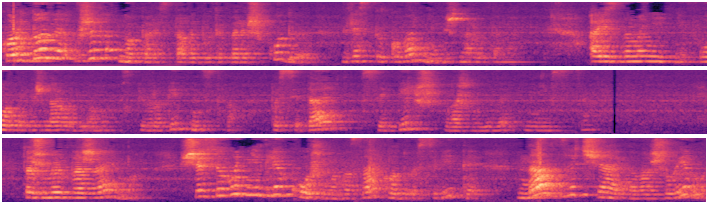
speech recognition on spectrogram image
кордони вже давно перестали бути перешкодою для спілкування між народами, а різноманітні форми міжнародного співробітництва посідають все більш важливе місце. Тож ми вважаємо, що сьогодні для кожного закладу освіти надзвичайно важливо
